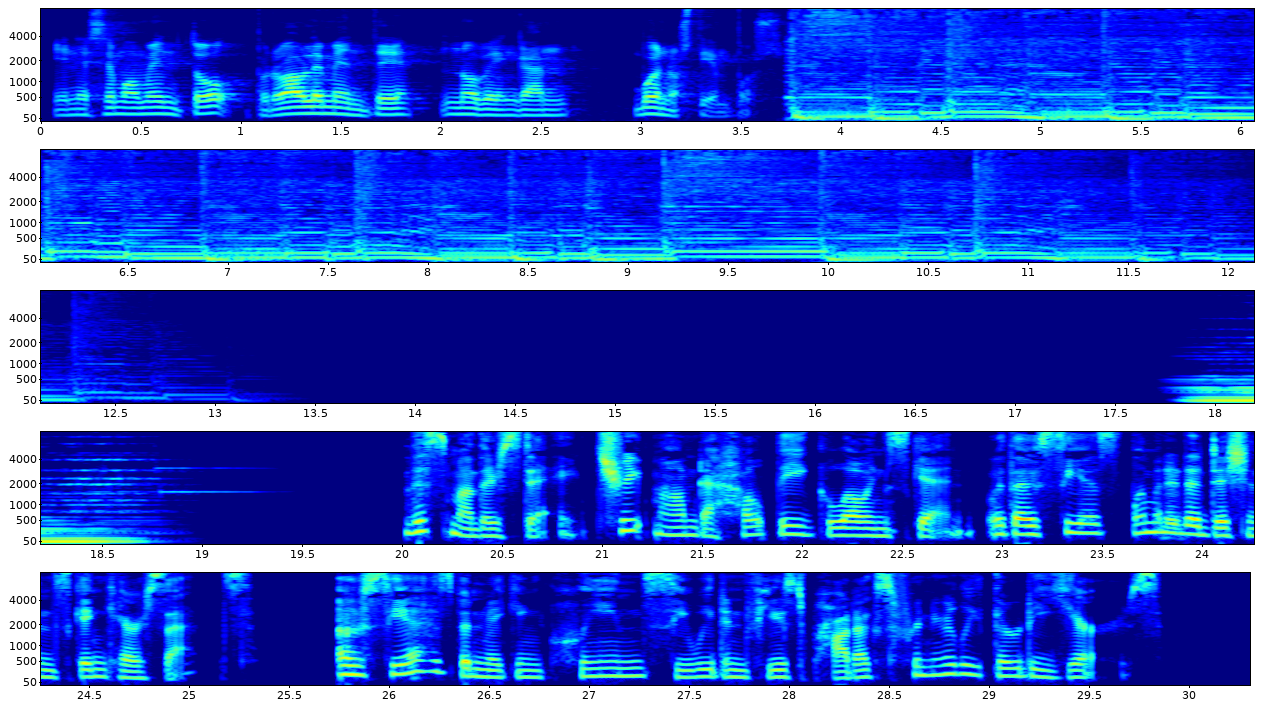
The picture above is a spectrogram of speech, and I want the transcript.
En ese momento probablemente no vengan buenos tiempos. This Mother's Day, treat mom to healthy, glowing skin with Osea's limited edition skincare sets. Osea has been making clean, seaweed infused products for nearly 30 years.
